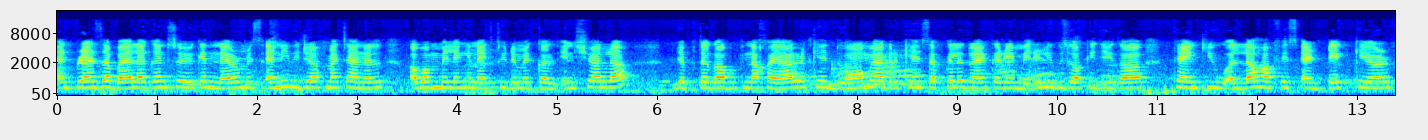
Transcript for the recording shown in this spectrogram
And press the bell icon so you can never miss any video of my channel. अब हम मिलेंगे नेक्स्ट वीडियो में कल इनशाला जब तक आप अपना ख्याल रखें, दुआओं में याद रखें, सबके लिए दुआएँ करें। मेरे लिए भी दुआ कीजिएगा। थैंक यू अल्लाह हाफिज़ एंड टेक केयर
